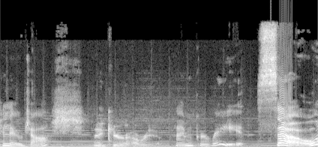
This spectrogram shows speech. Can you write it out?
Hello, Josh. Hey, Kira, how are you? I'm great. So,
